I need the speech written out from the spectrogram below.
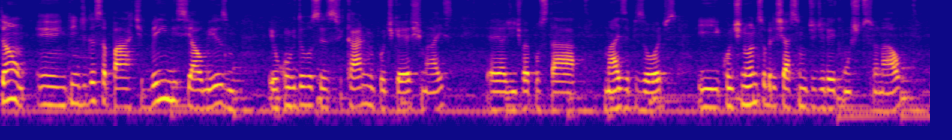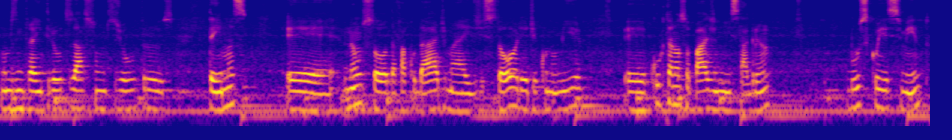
Então, é, entendido essa parte bem inicial mesmo, eu convido vocês a ficarem no podcast mais. É, a gente vai postar mais episódios. E continuando sobre este assunto de direito constitucional, vamos entrar entre outros assuntos de outros temas, é, não só da faculdade, mas de história, de economia. É, curta a nossa página no Instagram, busque conhecimento.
